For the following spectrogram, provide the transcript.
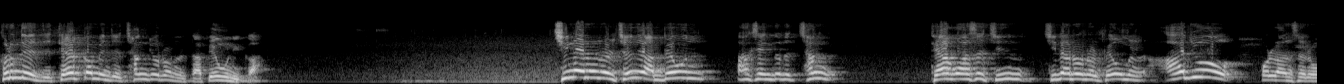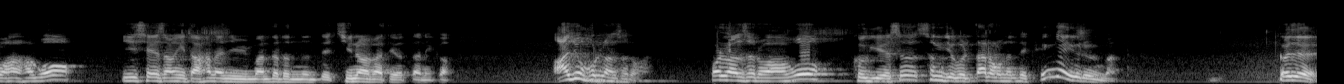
그런데 이제 대학 가면 이제 창조론을 다 배우니까 진화론을 전혀 안 배운 학생들은 창, 대학 와서 진, 진화론을 배우면 아주 혼란스러워하고 이 세상이 다 하나님이 만들었는데 진화가 되었다니까 아주 혼란스러워. 혼란스러워하고 거기에서 성적을 따라오는데 굉장히 어려움이 많다. 어제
